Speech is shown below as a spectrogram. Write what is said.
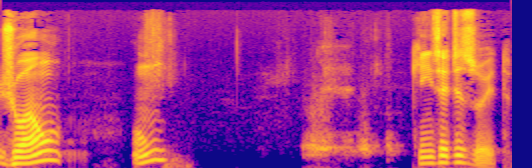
João 1, 15 a 18.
